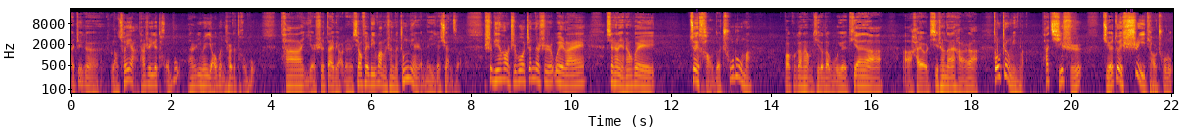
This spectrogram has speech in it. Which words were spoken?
呃，这个老崔呀，他是一个头部，他是因为摇滚圈的头部，他也是代表着消费力旺盛的中年人的一个选择。视频号直播真的是未来线上演唱会最好的出路吗？包括刚才我们提到的五月天啊，啊，还有西城男孩啊，都证明了它其实绝对是一条出路，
